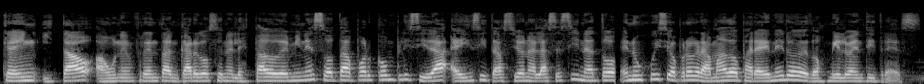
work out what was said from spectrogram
Kane y Tao aún enfrentan cargos en el estado de Minnesota por complicidad e incitación al asesinato en un juicio programado para enero de 2023.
